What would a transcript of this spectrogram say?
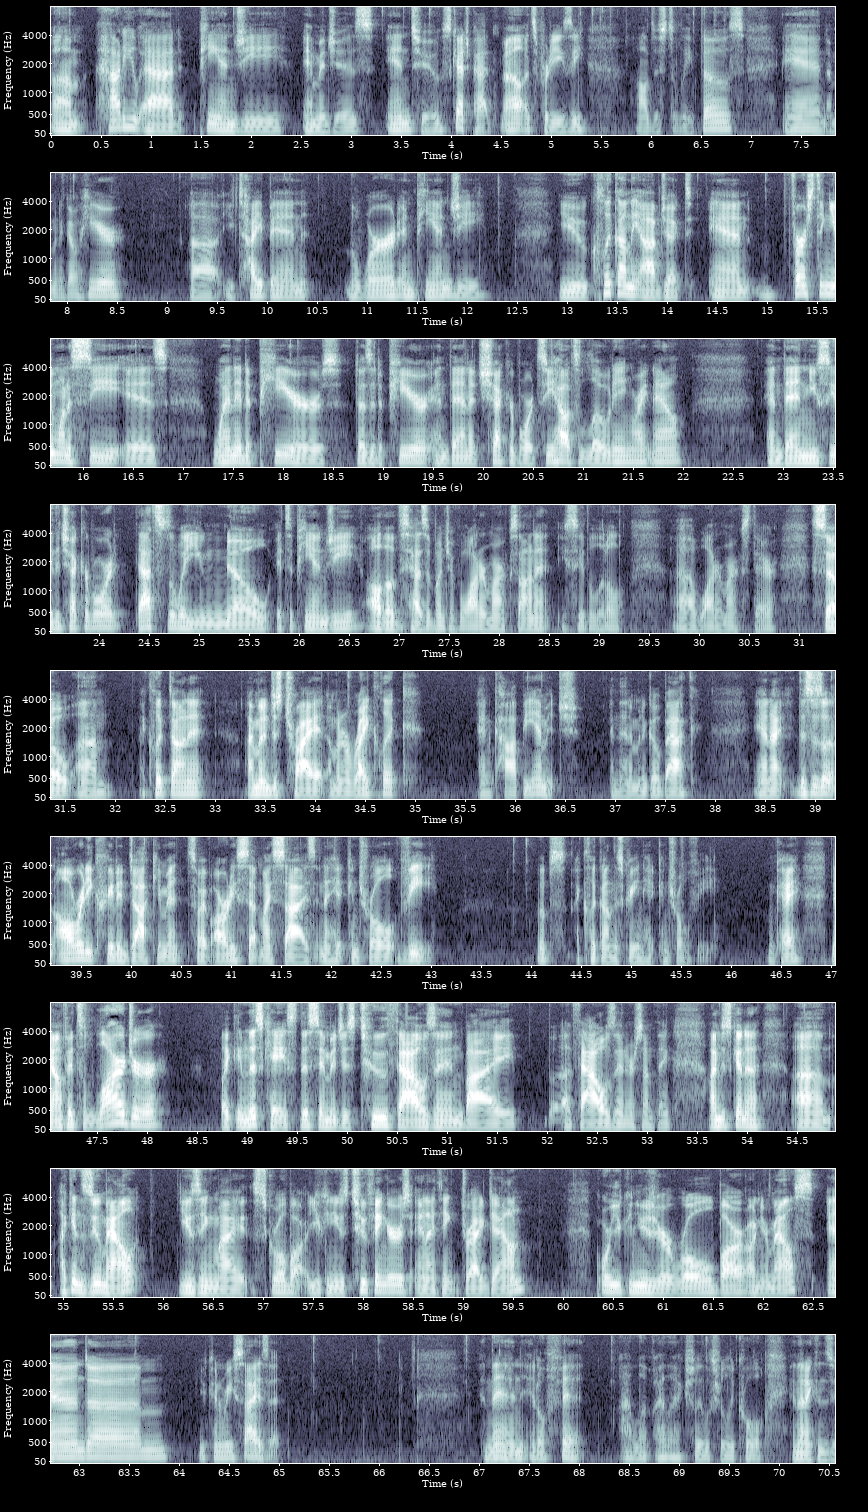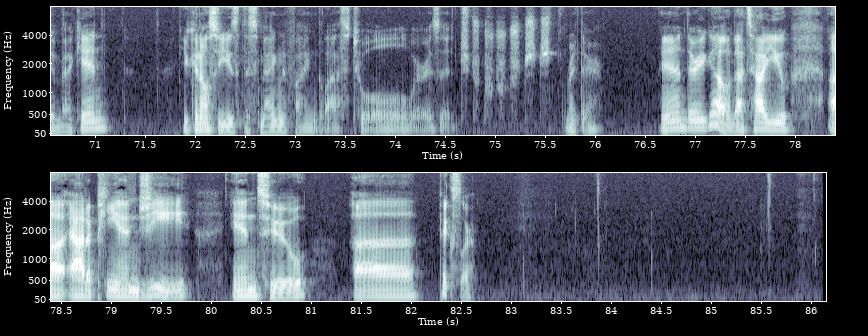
um, how do you add PNG images into Sketchpad? Well, it's pretty easy. I'll just delete those and I'm going to go here. Uh, you type in the word in PNG. You click on the object and first thing you want to see is when it appears, does it appear and then a checkerboard? See how it's loading right now? And then you see the checkerboard. That's the way you know it's a PNG, although this has a bunch of watermarks on it. You see the little uh, watermarks there. So um, I clicked on it. I'm going to just try it. I'm going to right click and copy image. And then I'm going to go back. And I this is an already created document. So I've already set my size and I hit control V. Oops, I click on the screen, hit control V. Okay. Now, if it's larger, like in this case, this image is 2000 by a thousand or something. I'm just gonna, um, I can zoom out using my scroll bar. You can use two fingers and I think drag down, or you can use your roll bar on your mouse and um, you can resize it. And then it'll fit. I love, I actually looks really cool. And then I can zoom back in. You can also use this magnifying glass tool. Where is it? Right there. And there you go. That's how you uh, add a PNG into uh, Pixlr.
